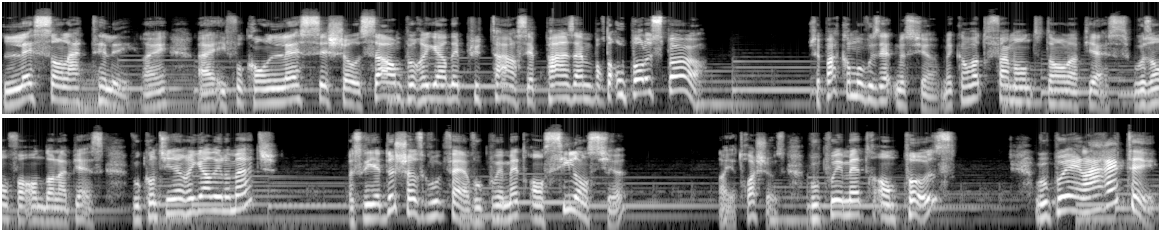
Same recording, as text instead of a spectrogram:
laissons la télé. Ouais? Euh, il faut qu'on laisse ces choses. Ça, on peut regarder plus tard. C'est pas important. Ou pour le sport. Je sais pas comment vous êtes, monsieur, mais quand votre femme entre dans la pièce, vos enfants entrent dans la pièce, vous continuez à regarder le match? Parce qu'il y a deux choses que vous pouvez faire. Vous pouvez mettre en silencieux. Non, il y a trois choses. Vous pouvez mettre en pause. Vous pouvez l'arrêter.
